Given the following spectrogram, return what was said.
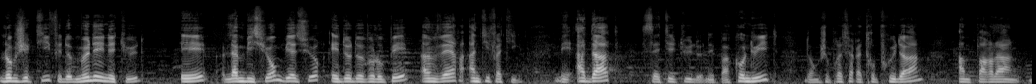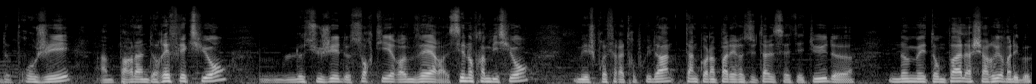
L'objectif est de mener une étude et l'ambition, bien sûr, est de développer un verre anti-fatigue. Mais à date, cette étude n'est pas conduite, donc je préfère être prudent en parlant de projet, en parlant de réflexion. Le sujet de sortir un verre, c'est notre ambition mais je préfère être prudent. Tant qu'on n'a pas les résultats de cette étude, euh, ne mettons pas la charrue avant les bœufs.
